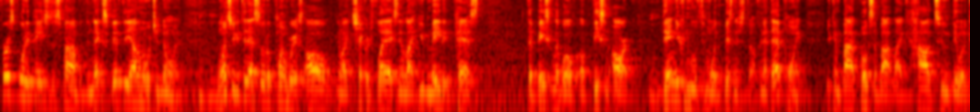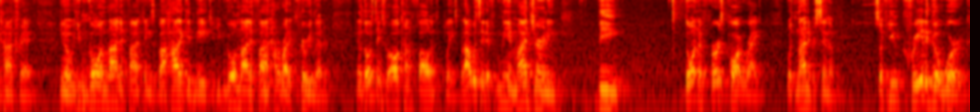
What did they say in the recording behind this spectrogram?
first 40 pages is fine, but the next 50, I don't know what you're doing." Mm-hmm. Once you get to that sort of point where it's all you know, like checkered flags and like you made it past the basic level of, of decent art, Mm-hmm. then you can move to more of the business stuff. And at that point, you can buy books about like how to deal with a contract. You know, you can go mm-hmm. online and find things about how to get an agent. You can go online and find how to write a query letter. You know, those things will all kind of fall into place. But I would say that for me in my journey, the doing the first part right was 90% of it. So if you create a good work,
